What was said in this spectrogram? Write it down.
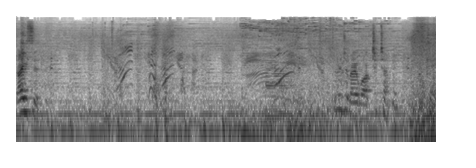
나이스. 뚫지 말고 악착착. 오케이.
